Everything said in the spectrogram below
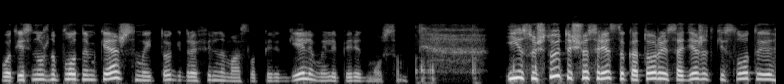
Вот, если нужно плотный макияж смыть, то гидрофильное масло перед гелем или перед муссом. И существуют еще средства, которые содержат кислоты,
